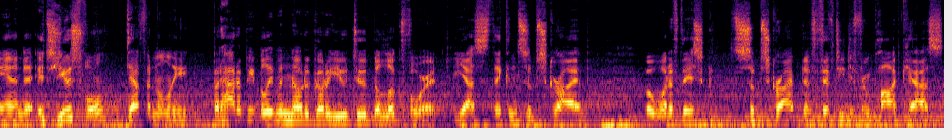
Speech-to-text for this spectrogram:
And it's useful, definitely. But how do people even know to go to YouTube to look for it? Yes, they can subscribe. But what if they subscribe to 50 different podcasts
